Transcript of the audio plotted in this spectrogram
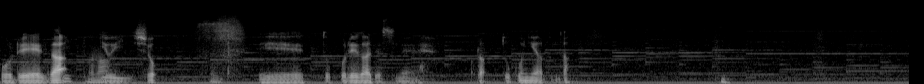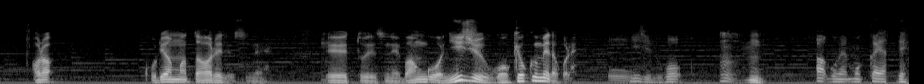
これが、よいしょ。えーっと、これがですね、あら、どこにあるんだ？あら、こりゃまたあれですね。えーっとですね、番号は25曲目だ、これ。25。うん。うんあ、ごめん、もう一回やって。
